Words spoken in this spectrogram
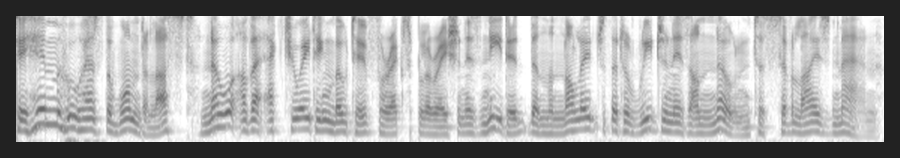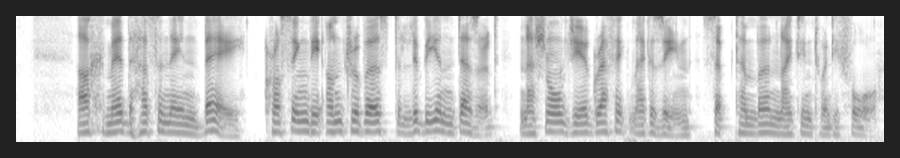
To him who has the wanderlust, no other actuating motive for exploration is needed than the knowledge that a region is unknown to civilized man. Ahmed Hassanein Bey, Crossing the Untraversed Libyan Desert, National Geographic Magazine, September 1924.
